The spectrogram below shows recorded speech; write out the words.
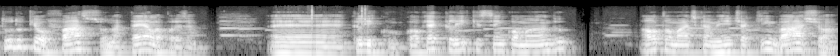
Tudo que eu faço na tela, por exemplo, é, clico, qualquer clique sem comando, automaticamente aqui embaixo, ó,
